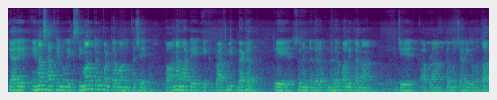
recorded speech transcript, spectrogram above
ત્યારે એના સાથેનું એક સીમાંકન પણ કરવાનું થશે. તો આના માટે એક પ્રાથમિક બેઠક એ સુરેન્દ્રનગર નગરપાલિકાના જે આપણા કર્મચારીઓ હતા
